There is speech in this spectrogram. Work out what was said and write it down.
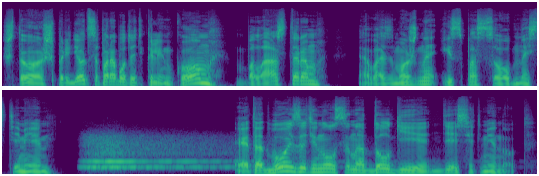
Что ж, придется поработать клинком, бластером, а, возможно, и способностями. Этот бой затянулся на долгие 10 минут.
